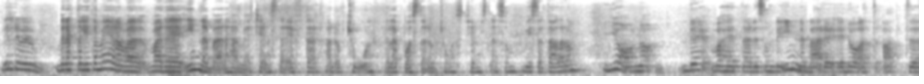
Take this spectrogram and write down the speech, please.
Vill du berätta lite mer om vad, vad det innebär det här med tjänster efter adoption, eller postadoptionstjänster som vissa talar om? Ja, no, det, vad heter det som det innebär är då att, att eh,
